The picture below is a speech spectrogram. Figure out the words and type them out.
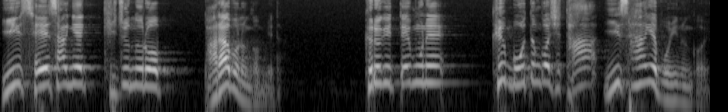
이 세상의 기준으로 바라보는 겁니다. 그렇기 때문에 그 모든 것이 다 이상해 보이는 거예요.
